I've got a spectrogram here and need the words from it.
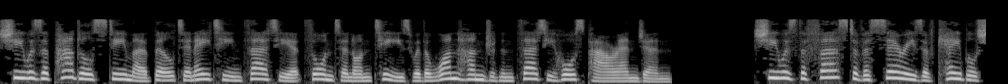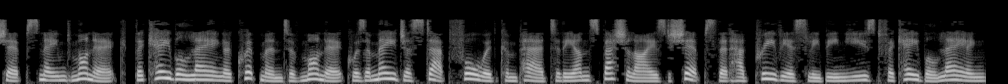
She was a paddle steamer built in 1830 at Thornton-on-Tees with a 130 horsepower engine. She was the first of a series of cable ships named Monarch. The cable laying equipment of Monarch was a major step forward compared to the unspecialized ships that had previously been used for cable laying,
